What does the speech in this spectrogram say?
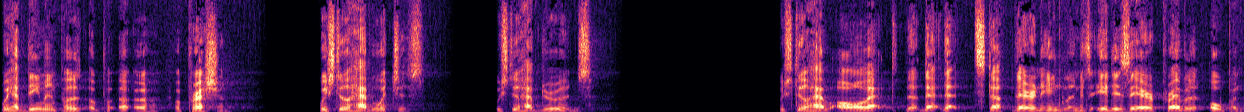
We have demon po- uh, uh, oppression. We still have witches. We still have druids. We still have all that, that, that stuff there in England. It's, it is there, prevalent, open.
